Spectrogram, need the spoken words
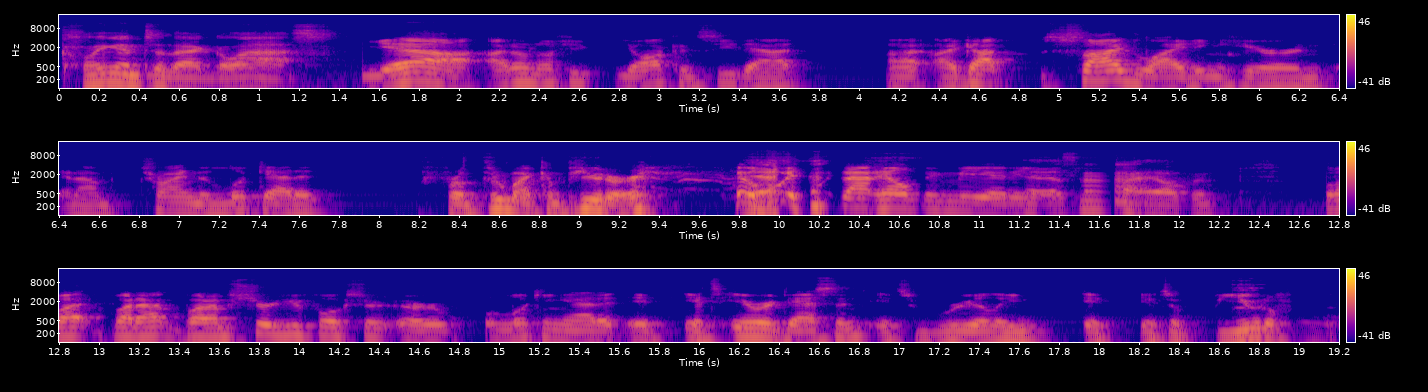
clinging to that glass. Yeah, I don't know if you y'all can see that. Uh, I got side lighting here, and, and I'm trying to look at it from through my computer, Yeah. is not helping me any. Yeah, it's not helping. But but I'm but I'm sure you folks are, are looking at it. it. It's iridescent. It's really it, it's a beautiful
